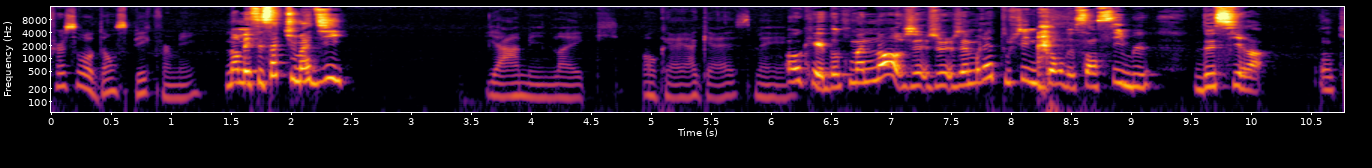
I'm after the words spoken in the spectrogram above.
First of all, don't speak for me. Non, mais c'est ça que tu m'as dit. Yeah, I mean, like, okay, I guess, mais... Ok, donc maintenant, j'aimerais toucher une corde sensible de Syrah. Ok?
